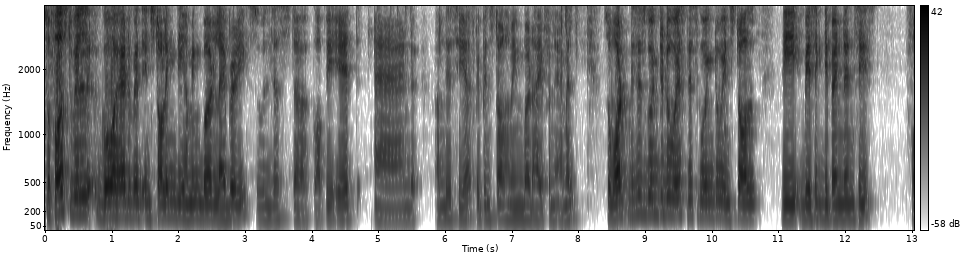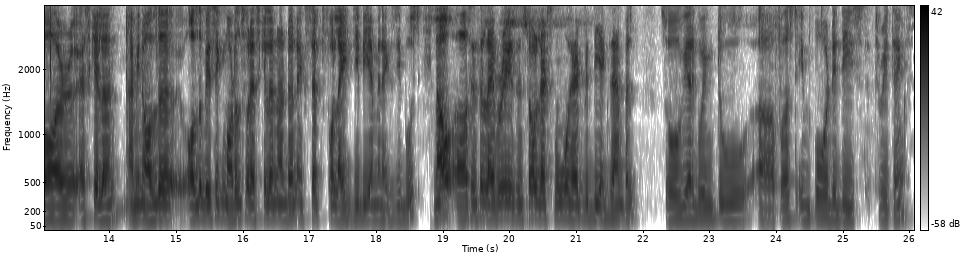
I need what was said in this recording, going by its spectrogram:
So first we'll go ahead with installing the Hummingbird library. So we'll just uh, copy it and run this here pip install hummingbird-ml. So what this is going to do is this is going to install the basic dependencies for sklearn. I mean all the all the basic models for sklearn are done except for LightGBM and XGBoost. Now uh, since the library is installed, let's move ahead with the example. So we are going to uh, first import these three things.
